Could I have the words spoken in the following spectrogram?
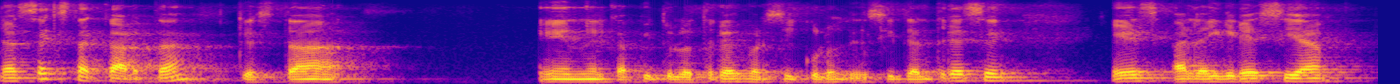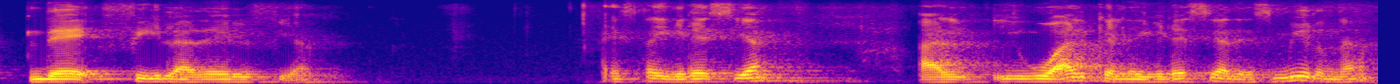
La sexta carta, que está en el capítulo 3, versículos del 7 al 13, es a la iglesia de Filadelfia. esta iglesia, al igual que la iglesia de Esmirna,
